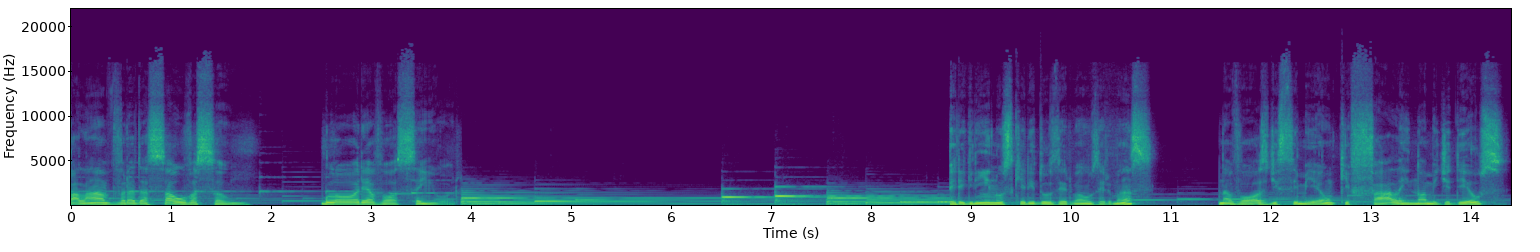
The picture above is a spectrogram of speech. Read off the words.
palavra da salvação. Glória a vós, Senhor. Peregrinos, queridos irmãos e irmãs, na voz de Simeão, que fala em nome de Deus,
